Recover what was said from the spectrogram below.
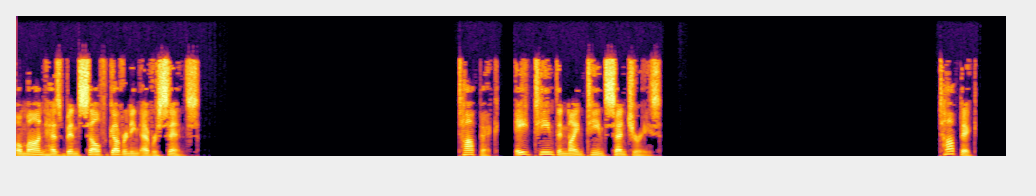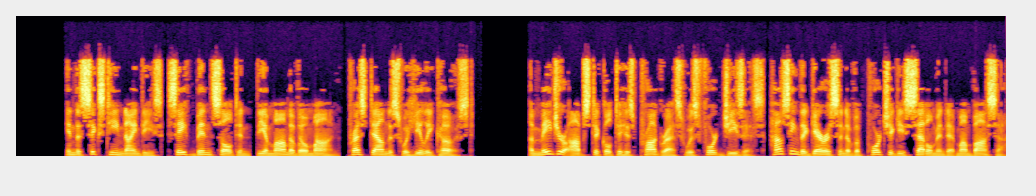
Oman has been self-governing ever since. 18th and 19th centuries in the 1690s, Saif bin Sultan, the Imam of Oman, pressed down the Swahili coast. A major obstacle to his progress was Fort Jesus, housing the garrison of a Portuguese settlement at Mombasa.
